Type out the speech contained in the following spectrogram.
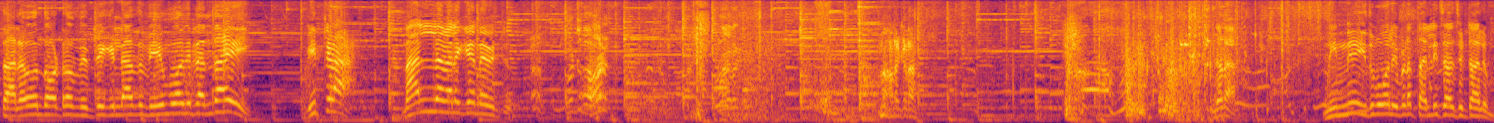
സ്ഥലവും തോട്ടവും വിപ്പിക്കില്ലാന്ന് വീമ്പ് പോന്നിട്ട് എന്തായി? വിറ്റടാ. നല്ല വിലക്ക് തന്നെ വിറ്റു. നടക്കടാ. എന്താടാ? നിന്നെ ഇതുപോലെ ഇവിടെ തല്ലി ചതച്ചിട്ടാലും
